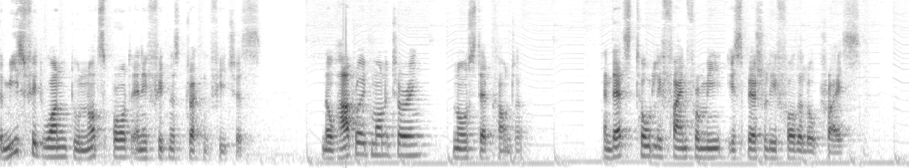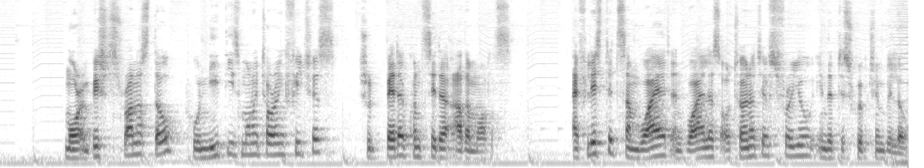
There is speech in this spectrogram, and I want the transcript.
The Mees Fit One do not sport any fitness tracking features. No heart rate monitoring, no step counter. And that's totally fine for me, especially for the low price. More ambitious runners though, who need these monitoring features, should better consider other models. I've listed some wired and wireless alternatives for you in the description below.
